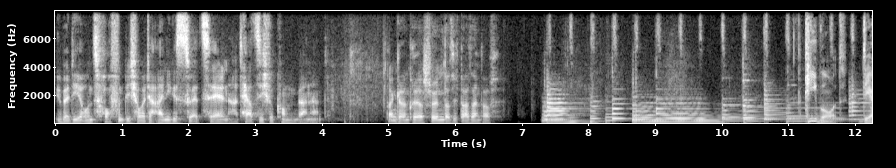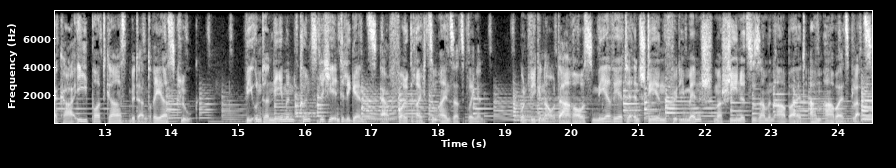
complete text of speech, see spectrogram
über die er uns hoffentlich heute einiges zu erzählen hat. Herzlich willkommen, Bernhard. Danke, Andreas. Schön, dass ich da sein darf. Keyboard, der KI-Podcast mit Andreas Klug. Wie Unternehmen künstliche Intelligenz erfolgreich zum Einsatz bringen und wie genau daraus Mehrwerte entstehen für die Mensch-Maschine-Zusammenarbeit am Arbeitsplatz.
